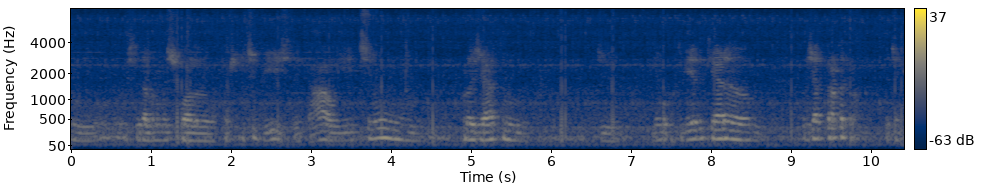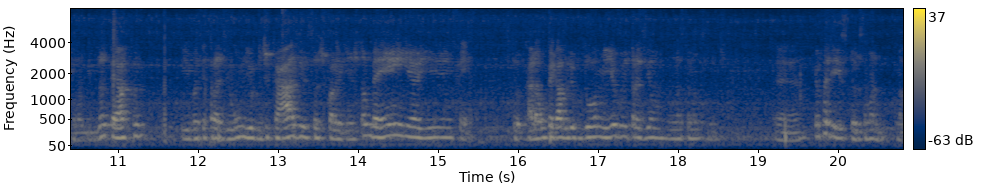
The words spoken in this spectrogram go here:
eu estudava numa escola construtivista e tal, e tinha um projeto de língua portuguesa que era um projeto troca-troca. Você tinha que ir na biblioteca e você trazia um livro de casa e os seus coleguinhas também, e aí, enfim, cada um pegava o livro do amigo e trazia um na semana seguinte. É, eu fazia isso toda semana? Não.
